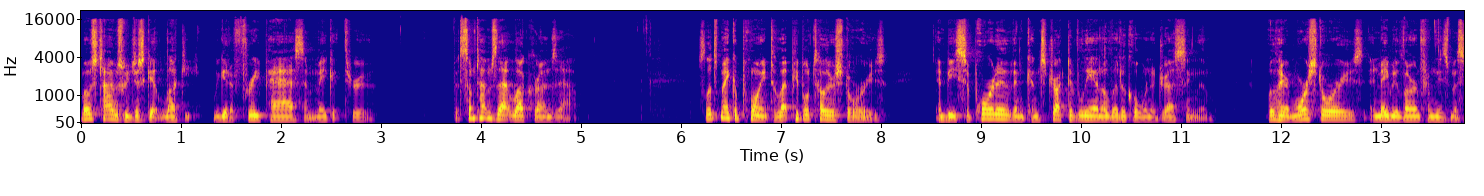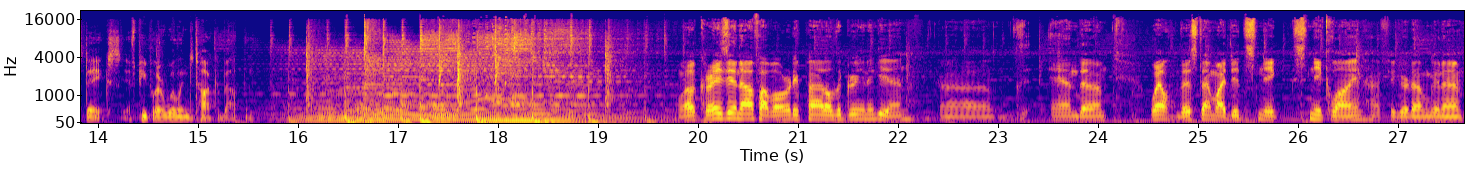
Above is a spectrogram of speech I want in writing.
Most times we just get lucky. We get a free pass and make it through. But sometimes that luck runs out. So let's make a point to let people tell their stories and be supportive and constructively analytical when addressing them. We'll hear more stories and maybe learn from these mistakes if people are willing to talk about them. Well, crazy enough, I've already paddled the green again. Uh, and, uh, well, this time I did sneak, sneak line. I figured I'm to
